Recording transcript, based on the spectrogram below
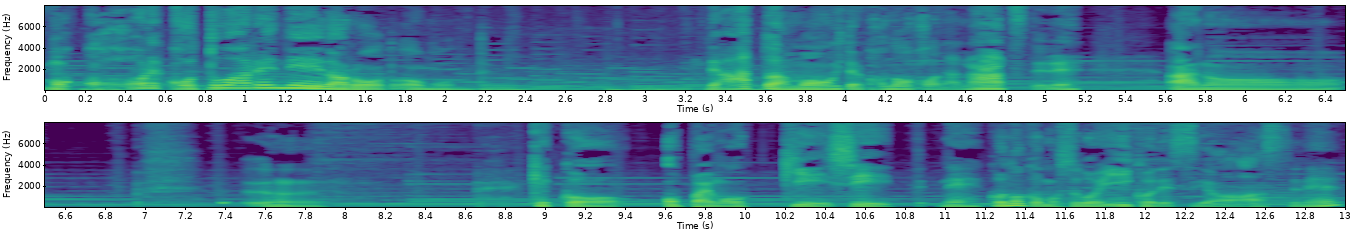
もうこれ断れねえだろうと思って。で、あとはもう一人この子だな、つってね。あのー、うん。結構、おっぱいも大きいし、ってね。この子もすごいいい子ですよ、つってね。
